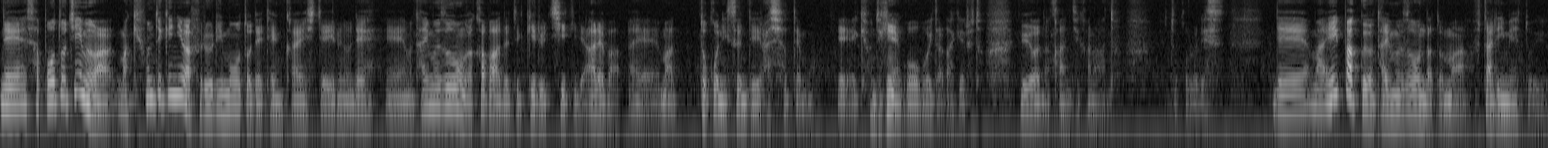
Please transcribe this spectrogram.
でサポートチームは、まあ、基本的にはフルリモートで展開しているので、えー、タイムゾーンがカバーでできる地域であれば、えーまあ、どこに住んでいらっしゃっても、えー、基本的にはご応募いただけるというような感じかなというところです。で、まあ、APAC のタイムゾーンだとまあ2人目という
